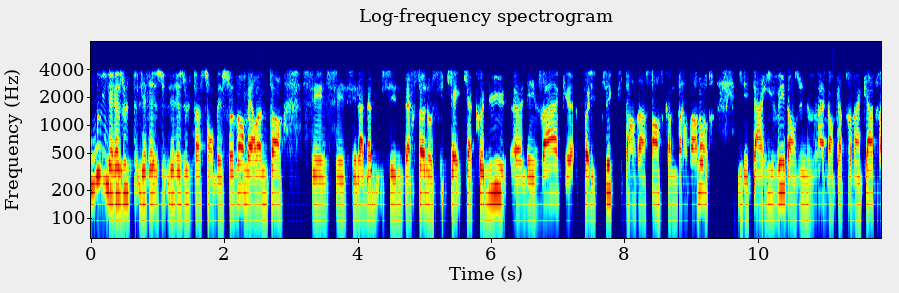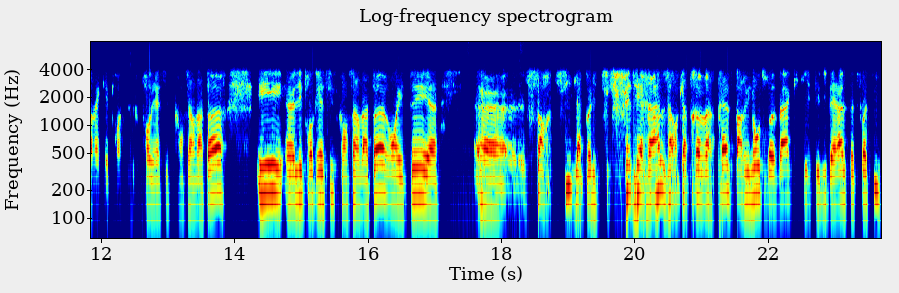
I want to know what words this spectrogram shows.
Oui, les résultats, les, résultats sont décevants, mais en même temps, c'est la même, c'est une personne aussi qui a, qui a connu euh, les vagues politiques dans un sens comme dans un autre. Il est arrivé dans une vague en 84 avec les progressistes conservateurs, et euh, les progressistes conservateurs ont été euh, euh, sorti de la politique fédérale en 93 par une autre vague qui était libérale cette fois-ci.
